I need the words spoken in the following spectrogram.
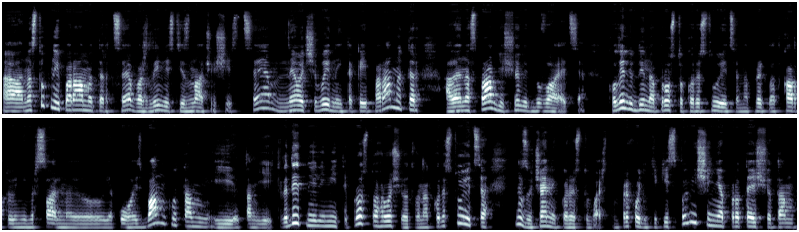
А, Наступний параметр це важливість і значущість. Це неочевидний такий параметр, але насправді що відбувається? Коли людина просто користується, наприклад, картою універсальною якогось банку, там і там є і кредитний ліміт, і просто гроші, от вона користується, ну, звичайний користувач. Там приходять якісь сповіщення про те, що там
